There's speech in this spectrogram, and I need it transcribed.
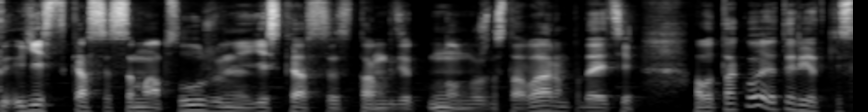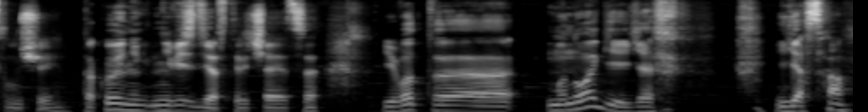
Есть кассы самообслуживания, есть кассы там, где, ну, нужно с товаром подойти. А вот такое это редкий случай. Такое не, не везде встречается. И вот э, многие, я, я сам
